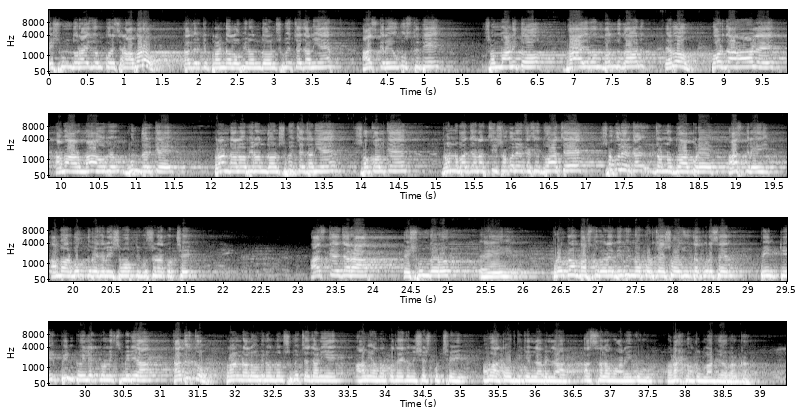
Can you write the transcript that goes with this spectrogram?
এই সুন্দর আয়োজন করেছেন আবারও তাদেরকে প্রাণ্ডাল অভিনন্দন, শুভেচ্ছা জানিয়ে আজকের এই উপস্থিতি সম্মানিত ভাই এবং বন্ধুগণ এবং পর্দার আড়ালে আমার মা ও বোনদেরকে প্রাণ্ডাল অভিনন্দন, শুভেচ্ছা জানিয়ে সকলকে ধন্যবাদ জানাচ্ছি। সকলের কাছে দোয়া চেয়ে সকলের জন্য দোয়া করে আজকের এই আমার বক্তব্য এখানে সমাপ্তি ঘোষণা করছে। আজকে যারা এই সুন্দর এই প্রোগ্রাম বাস্তবায়নে বিভিন্ন পর্যায়ে সহযোগিতা করেছেন, পিন্টি, পিন্টু ইলেকট্রনিক্স মিডিয়া, তাদেরকেও প্রাণডাল অভিনন্দন, শুভেচ্ছা জানিয়ে আমি আমার কথা এখানে শেষ করছি। আমার তৌফিক আসসালামু আলাইকুম রহমতুল্লাহ বারকাত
